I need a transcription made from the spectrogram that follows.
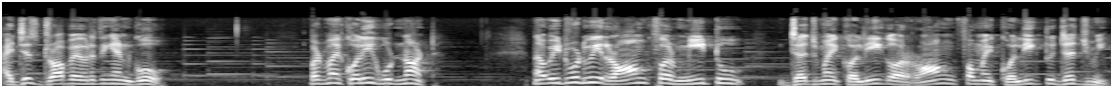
I just drop everything and go. But my colleague would not. Now it would be wrong for me to judge my colleague or wrong for my colleague to judge me.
